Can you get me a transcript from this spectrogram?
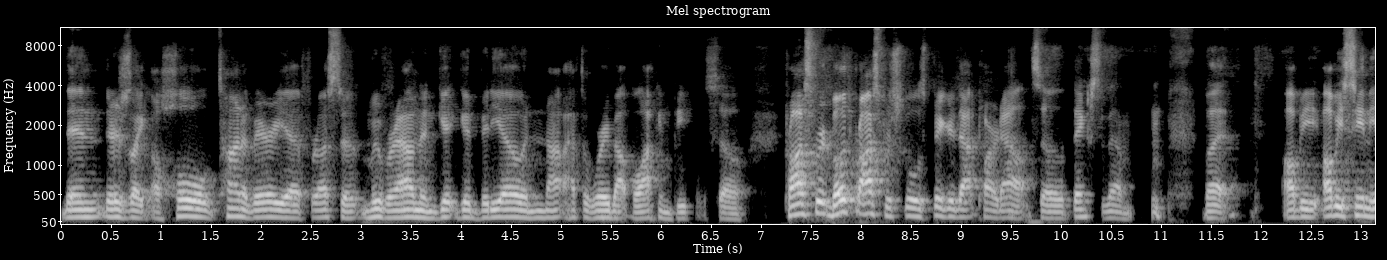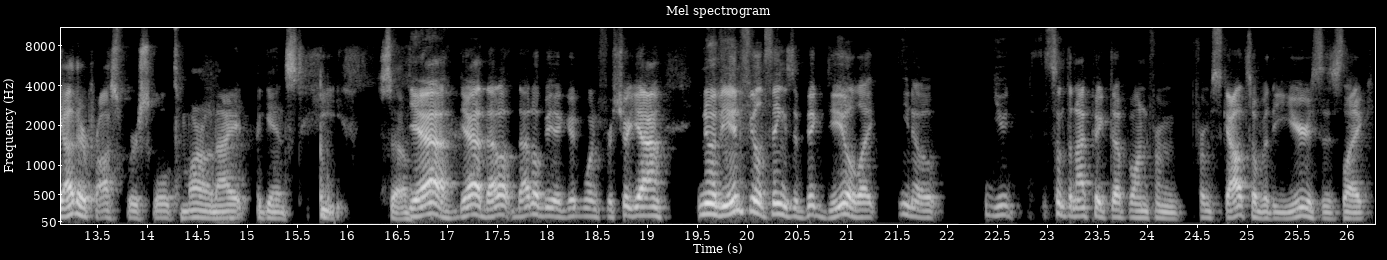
then there's like a whole ton of area for us to move around and get good video and not have to worry about blocking people. So prosper both prosper schools figured that part out so thanks to them. But i'll be i'll be seeing the other prosper school tomorrow night against heath so. Yeah yeah that'll that'll be a good one for sure. Yeah you know the infield thing is a big deal like you know you something i picked up on from from scouts over the years is like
